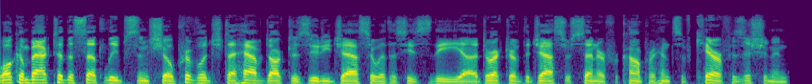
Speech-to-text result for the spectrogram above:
Welcome back to the Seth Leibsohn Show. Privileged to have Dr. Zuhdi Jasser with us. He's the uh, director of the Jasser Center for Comprehensive Care, physician in,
